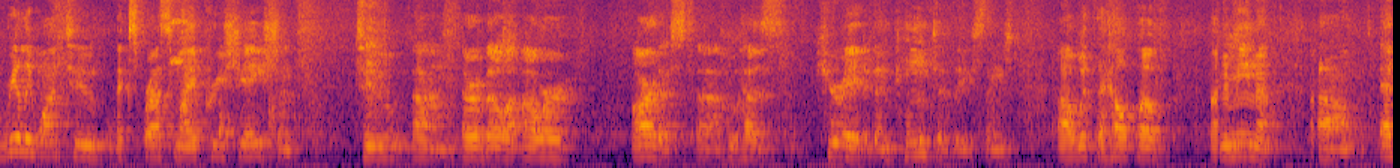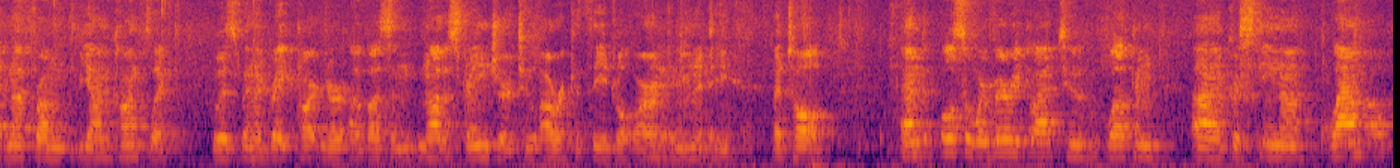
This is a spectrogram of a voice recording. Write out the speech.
really want to express my appreciation to um, Arabella, our artist, uh, who has curated and painted these things uh, with the help of uh, Namina, uh, Edna from Beyond Conflict, who has been a great partner of us and not a stranger to our cathedral or our community at all. And also, we're very glad to welcome uh, Christina Lambo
